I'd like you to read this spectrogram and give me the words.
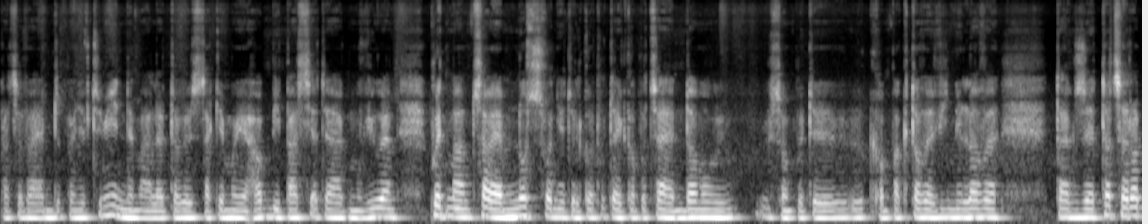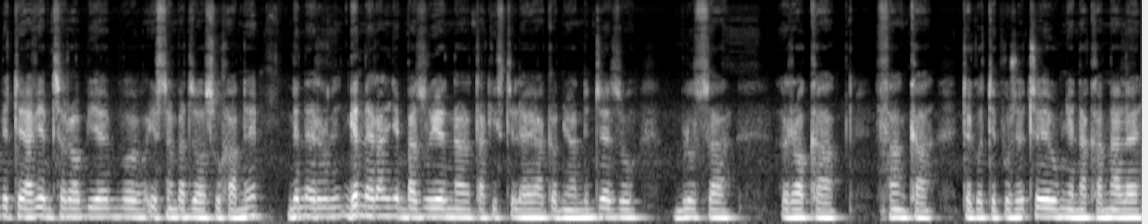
pracowałem zupełnie w czym innym, ale to jest takie moje hobby, pasja, tak jak mówiłem. Płyt mam całe mnóstwo, nie tylko tutaj, tylko po całym domu. Są płyty kompaktowe, winylowe. Także to, co robię, to ja wiem, co robię, bo jestem bardzo osłuchany. Generalnie, bazuję na takich stylach jak odmiany jazzu, bluesa, rocka, funka, tego typu rzeczy. U mnie na kanale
